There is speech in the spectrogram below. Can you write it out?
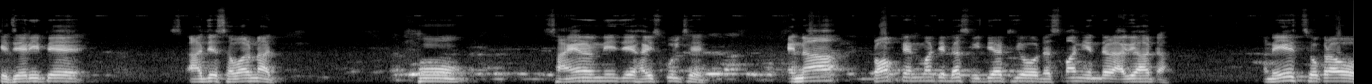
કે જે રીતે આજે સવારના જ હું સાયણની જે હાઈસ્કૂલ છે, એના ટોપ ટેનમાં જે દસ વિદ્યાર્થીઓ દસમાની અંદર આવ્યા હતા. અને એ જ છોકરાઓ,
